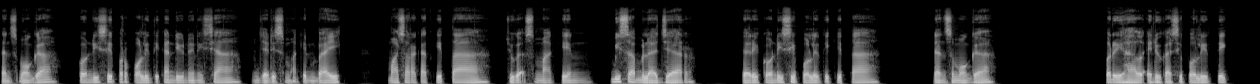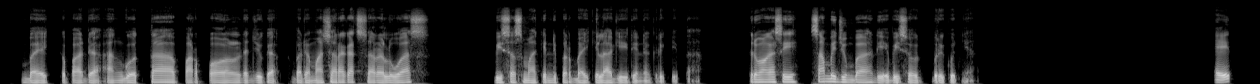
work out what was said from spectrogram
Dan semoga kondisi perpolitikan di Indonesia menjadi semakin baik, masyarakat kita juga semakin bisa belajar dari kondisi politik kita, dan semoga perihal edukasi politik baik kepada anggota parpol dan juga kepada masyarakat secara luas bisa semakin diperbaiki lagi di negeri kita. Terima kasih, sampai jumpa di episode berikutnya. Eight,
